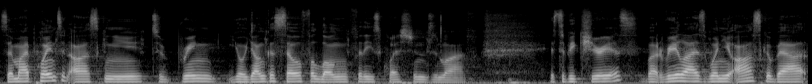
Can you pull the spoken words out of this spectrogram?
So, my point in asking you to bring your younger self along for these questions in life is to be curious, but realize when you ask about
